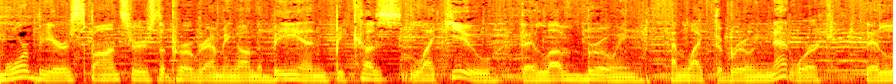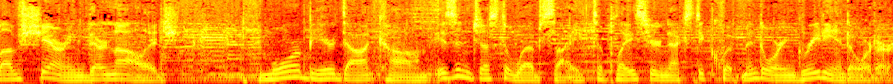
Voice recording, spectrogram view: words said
More Beer sponsors the programming on the BN because, like you, they love brewing, and like the Brewing Network, they love sharing their knowledge. Morebeer.com isn't just a website to place your next equipment or ingredient order.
